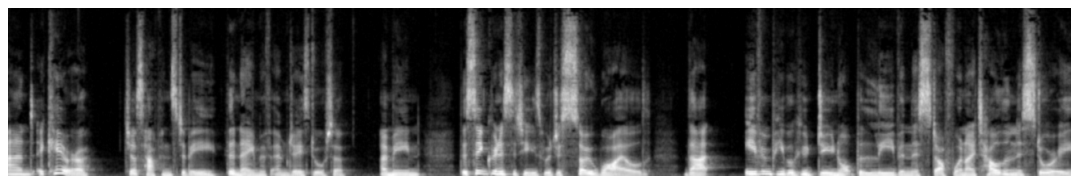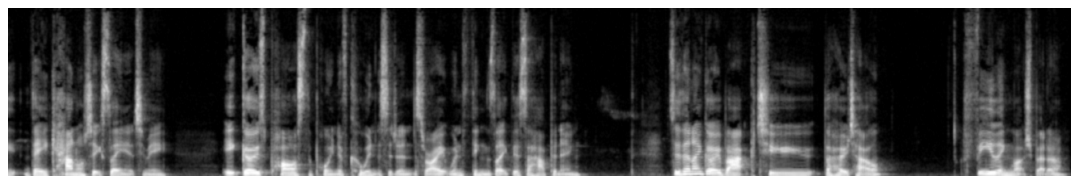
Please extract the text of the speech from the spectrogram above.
And Akira just happens to be the name of MJ's daughter. I mean, the synchronicities were just so wild that even people who do not believe in this stuff, when I tell them this story, they cannot explain it to me. It goes past the point of coincidence, right? When things like this are happening. So then I go back to the hotel, feeling much better.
